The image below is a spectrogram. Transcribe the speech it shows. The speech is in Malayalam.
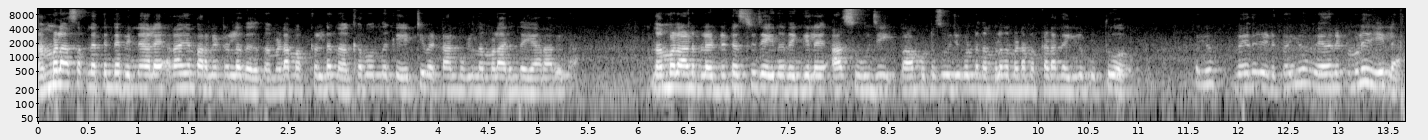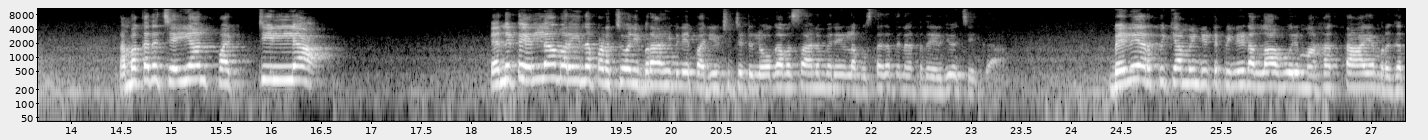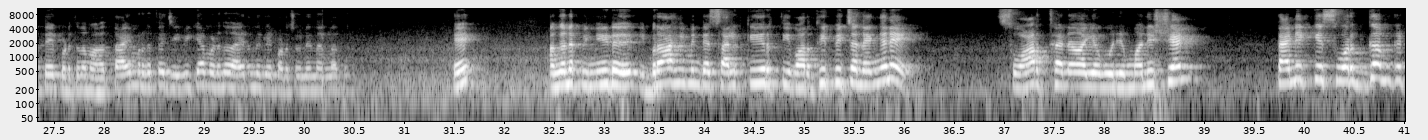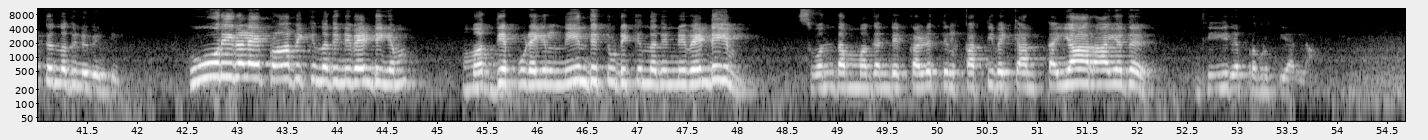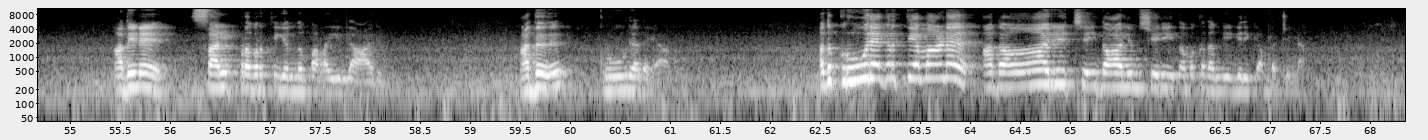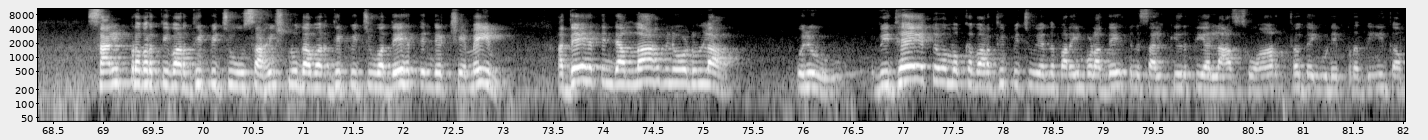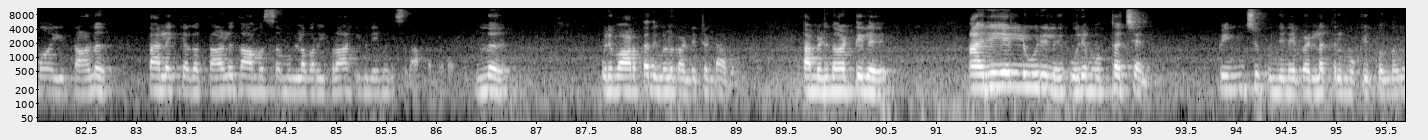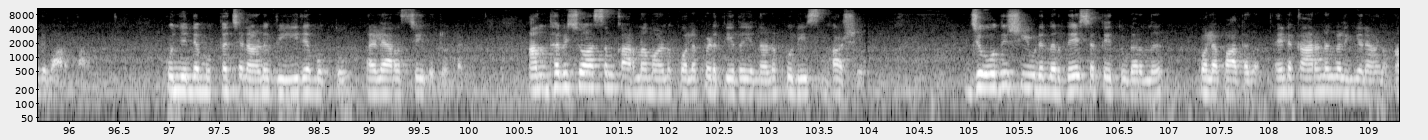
നമ്മൾ ആ സ്വപ്നത്തിന്റെ പിന്നാലെ അതാ ഞാൻ പറഞ്ഞിട്ടുള്ളത് നമ്മുടെ മക്കളുടെ നഖമൊന്ന് കയറ്റി വെട്ടാൻ പോലും നമ്മൾ ആരും തയ്യാറാവില്ല. നമ്മളാണ് ബ്ലഡ് ടെസ്റ്റ് ചെയ്യുന്നതെങ്കിൽ ആ സൂചി ആ മുട്ടു സൂചി കൊണ്ട് നമ്മൾ നമ്മുടെ മക്കളുടെ കയ്യിൽ കുത്തുവോ? അയ്യോ വേദന എടുക്കും അയ്യോ വേദന നമ്മൾ ചെയ്യില്ല. നമുക്കത് ചെയ്യാൻ പറ്റില്ല. എന്നിട്ട് എല്ലാം അറിയുന്ന പടച്ചോൻ ഇബ്രാഹിമിനെ പരീക്ഷിച്ചിട്ട് ലോകാവസാനം വരെയുള്ള പുസ്തകത്തിനകത്ത് എഴുതി വെച്ചേക്കുക. ബലി അർപ്പിക്കാൻ വേണ്ടിയിട്ട് പിന്നീട് അള്ളാഹു ഒരു മഹത്തായ മൃഗത്തെ കൊടുക്കുന്ന മഹത്തായ മൃഗത്തെ ജീവിക്കാൻ വിടുന്നതായിരുന്നില്ലേ പടച്ചോനെ നല്ലത്? ഏ? അങ്ങനെ പിന്നീട് ഇബ്രാഹിമിന്റെ സൽകീർത്തി വർദ്ധിപ്പിച്ചത് എങ്ങനെ? സ്വാർത്ഥനായ ഒരു മനുഷ്യൻ തനിക്ക് സ്വർഗം കിട്ടുന്നതിനു വേണ്ടി ഹൂറികളെ പ്രാപിക്കുന്നതിനു വേണ്ടിയും മദ്യപ്പുഴയിൽ നീന്തി തുടിക്കുന്നതിന് വേണ്ടിയും സ്വന്തം മകന്റെ കഴുത്തിൽ കത്തിവെക്കാൻ തയ്യാറായത് ധീരപ്രവൃത്തിയല്ല. അതിന് സൽപ്രവൃത്തി എന്ന് പറയില്ല ആരും. അത് ക്രൂരതയാണ്. അത് ക്രൂരകൃത്യമാണ്. അതാര് ചെയ്താലും ശരി നമുക്കത് അംഗീകരിക്കാൻ പറ്റില്ല. സൽപ്രവൃത്തി വർദ്ധിപ്പിച്ചു സഹിഷ്ണുത വർദ്ധിപ്പിച്ചു അദ്ദേഹത്തിന്റെ ക്ഷമയും അദ്ദേഹത്തിന്റെ അള്ളാഹുവിനോടുള്ള ഒരു വിധേയത്വവും ഒക്കെ വർദ്ധിപ്പിച്ചു എന്ന് പറയുമ്പോൾ അദ്ദേഹത്തിന് സൽകീർത്തിയല്ല സ്വാർത്ഥതയുടെ പ്രതീകമായിട്ടാണ് തലയ്ക്കകത്ത് ആളുതാമസമുള്ളവർ ഇബ്രാഹിമിനെ മനസ്സിലാക്കുന്നത്. ഇന്ന് ഒരു വാർത്ത നിങ്ങൾ കണ്ടിട്ടുണ്ടാകും. തമിഴ്നാട്ടിൽ അരിയല്ലൂരിൽ ഒരു മുത്തച്ഛൻ പിഞ്ചു കുഞ്ഞിനെ വെള്ളത്തിൽ മുക്കിക്കൊന്ന ഒരു വാർത്ത. കുഞ്ഞിന്റെ മുത്തച്ഛനാണ് വീരമുത്തു. അയാളെ അറസ്റ്റ് ചെയ്തിട്ടുണ്ട്. അന്ധവിശ്വാസം കാരണമാണ് കൊലപ്പെടുത്തിയത് എന്നാണ് പോലീസ് ഭാഷ്യം. ജ്യോതിഷിയുടെ നിർദ്ദേശത്തെ തുടർന്ന് കൊലപാതകം. അതിന്റെ കാരണങ്ങൾ ഇങ്ങനെയാണ്.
